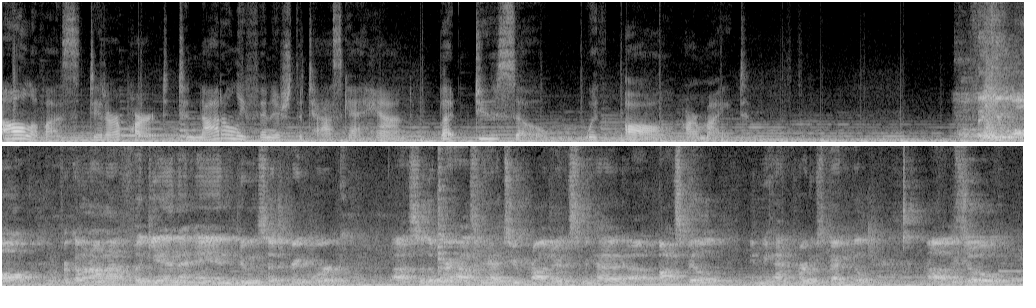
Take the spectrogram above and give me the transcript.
all of us did our part to not only finish the task at hand, but do so with all our might. Thank you all for coming on out again and doing such great work. Uh, so the warehouse, we had two projects. We had uh, box build and we had produce bag build. Uh, so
